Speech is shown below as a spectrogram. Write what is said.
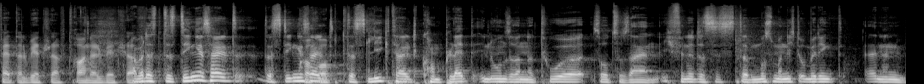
Vetterlwirtschaft, Freundelwirtschaft. Aber das, das Ding ist halt, das Ding ist Korrupt. halt, das liegt halt komplett in unserer Natur, so zu sein. Ich finde, das ist, da muss man nicht unbedingt einen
